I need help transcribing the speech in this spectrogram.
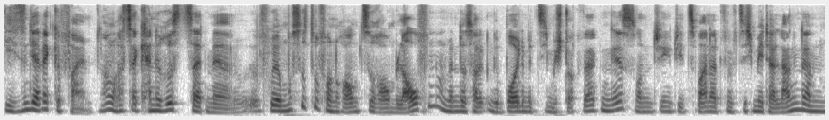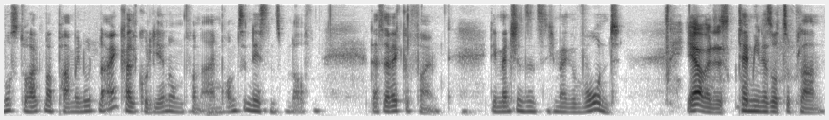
die sind ja weggefallen. Du hast ja keine Rüstzeit mehr. Früher musstest du von Raum zu Raum laufen und wenn das halt ein Gebäude mit sieben Stockwerken ist und irgendwie 250 Meter lang, dann musst du halt mal ein paar Minuten einkalkulieren, um von einem Raum zum nächsten zu laufen. Das ist ja weggefallen. Die Menschen sind es nicht mehr gewohnt, Ja, aber das, Termine so zu planen.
